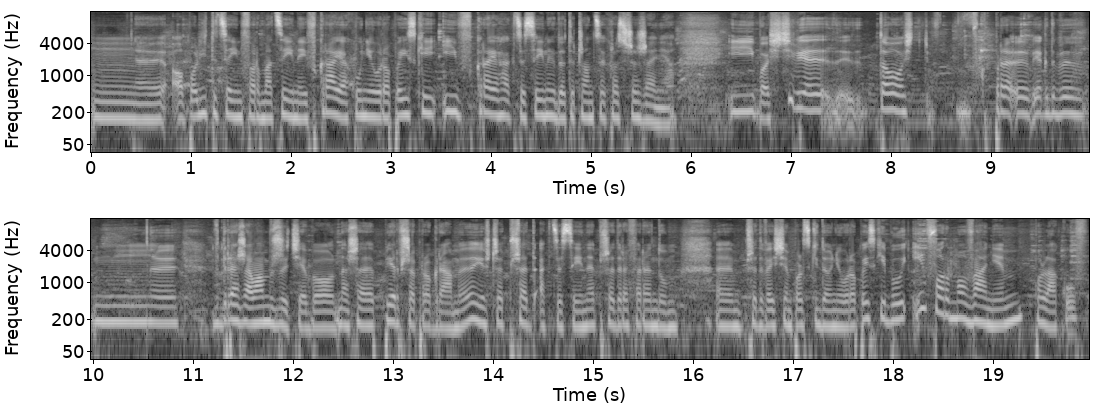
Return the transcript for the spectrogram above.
mm, o polityce informacyjnej w krajach Unii Europejskiej i w krajach akcesyjnych dotyczących rozszerzenia. I właściwie y, to jak gdyby mm, wdrażałam w życie, bo nasze pierwsze programy, jeszcze przedakcesyjne, przed referendum, y, przed wejściem Polski do Unii Europejskiej, były informowaniem Polaków,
